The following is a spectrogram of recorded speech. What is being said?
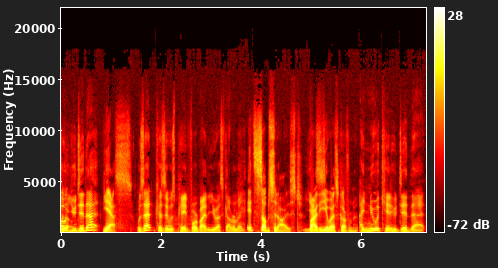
Oh, the- you did that? yes. Was that because it was paid for by the U.S. government? It's subsidized by the U.S. government. I knew a kid who did that,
